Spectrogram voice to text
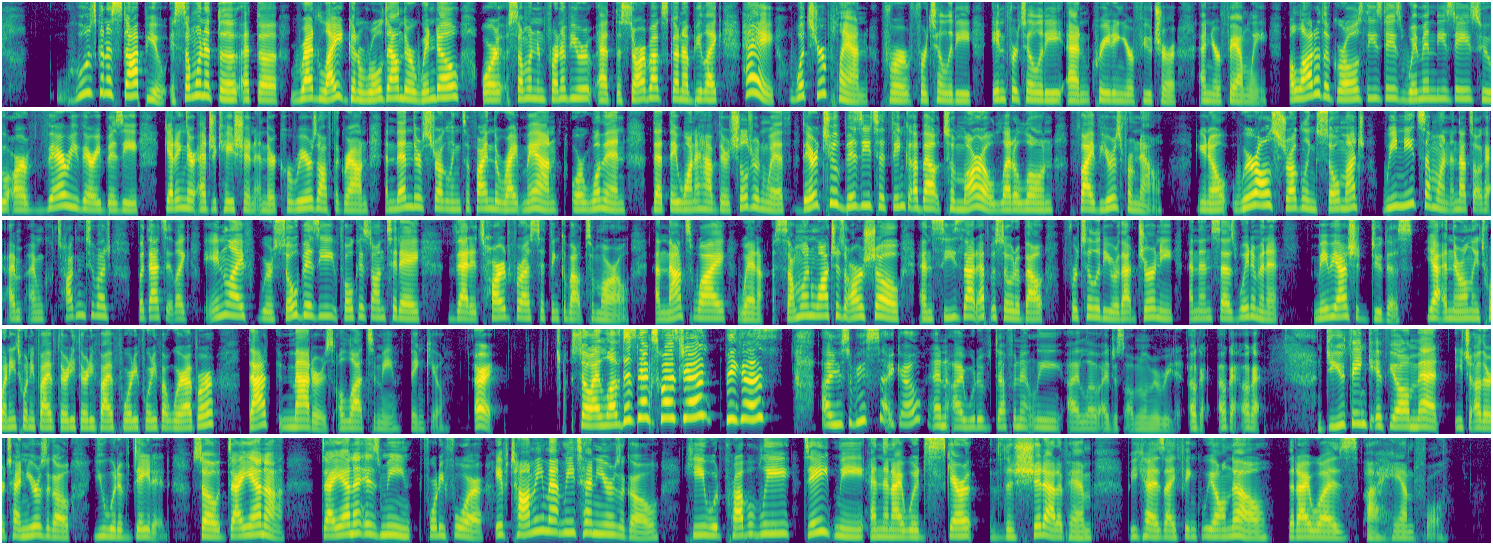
who's going to stop you? Is someone at the at the red light going to roll down their window? Or someone in front of you at the starbucks going to be like hey what's your plan for fertility infertility and creating your future and your family a lot of the girls these days women these days who are very very busy getting their education and their careers off the ground and then they're struggling to find the right man or woman that they want to have their children with they're too busy to think about tomorrow let alone 5 years from now You know, we're all struggling so much. We need someone, and that's okay. I'm I'm talking too much, but that's it. Like in life, we're so busy, focused on today, that it's hard for us to think about tomorrow. And that's why when someone watches our show and sees that episode about fertility or that journey and then says, wait a minute, maybe I should do this. Yeah. And they're only 20, 25, 30, 35, 40, 45, wherever. That matters a lot to me. Thank you. All right. So I love this next question because I used to be psycho and I would have definitely, I love, I just, um, let me read it. Okay. Okay. Okay. Do you think if y'all met each other 10 years ago, you would have dated? So, Diana, Diana is me, 44. If Tommy met me 10 years ago, he would probably date me and then I would scare the shit out of him because I think we all know that I was a handful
